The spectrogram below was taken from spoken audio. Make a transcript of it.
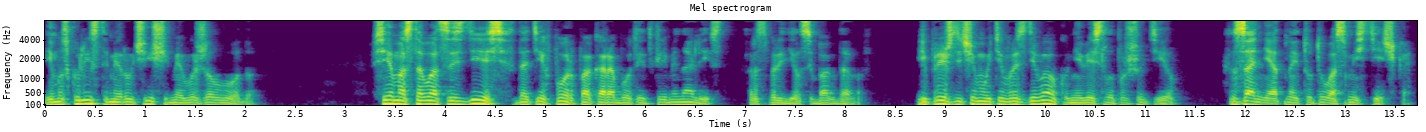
и мускулистыми ручищами выжал воду. «Всем оставаться здесь до тех пор, пока работает криминалист», – распорядился Богданов. И прежде чем уйти в раздевалку, невесело пошутил. «Занятное тут у вас местечко».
